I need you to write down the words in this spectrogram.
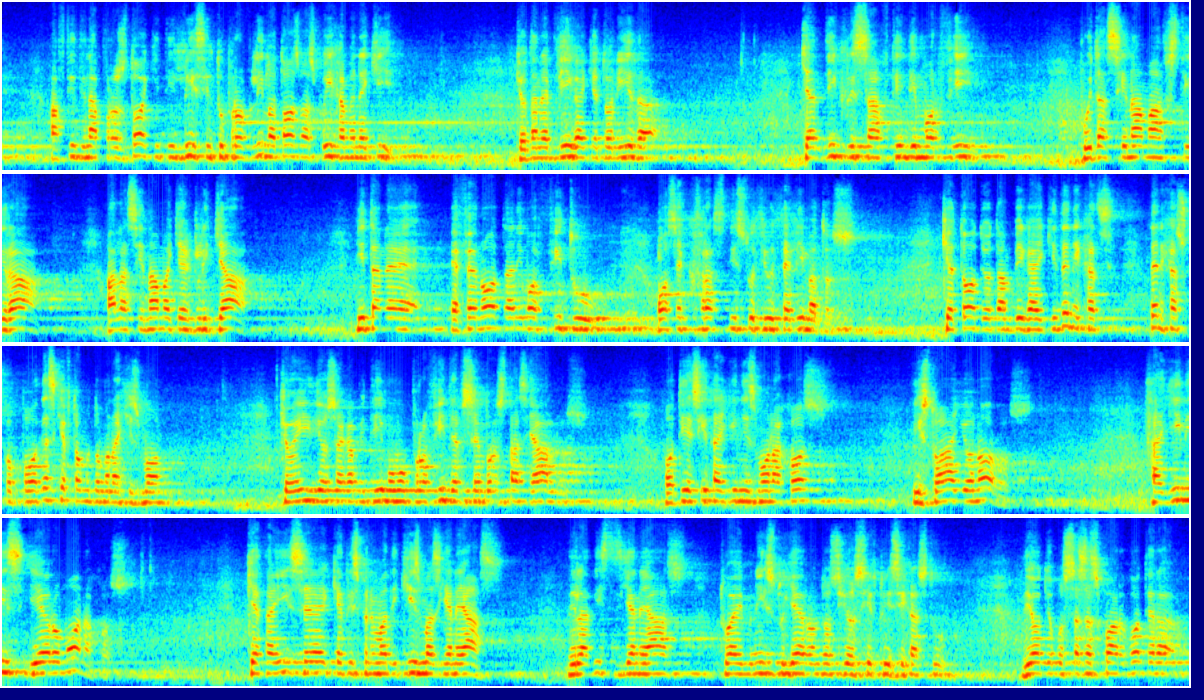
αυτή την απροσδόκητη λύση του προβλήματός μας που είχαμε εκεί. Και όταν πήγα και τον είδα και αντίκρισα αυτή τη μορφή που ήταν συνάμα αυστηρά αλλά συνάμα και γλυκιά. Ήτανε εφαινόταν η μορφή του ως εκφραστής του Θεού θελήματος. Και τότε όταν πήγα εκεί δεν είχα, δεν είχα σκοπό, δεν σκεφτόμουν τον μοναχισμό. Και ο ίδιος αγαπητή μου μου προφήτευσε μπροστά σε άλλους ότι εσύ θα γίνεις μοναχός εις το Άγιον Όρος. Θα γίνεις ιερομόναχος και θα είσαι και της πνευματικής μας γενεάς, δηλαδή της γενεάς του αιμνής του γέροντος Ιωσήφ του Ισυχαστού. Διότι όπως θα σας πω αργότερα,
